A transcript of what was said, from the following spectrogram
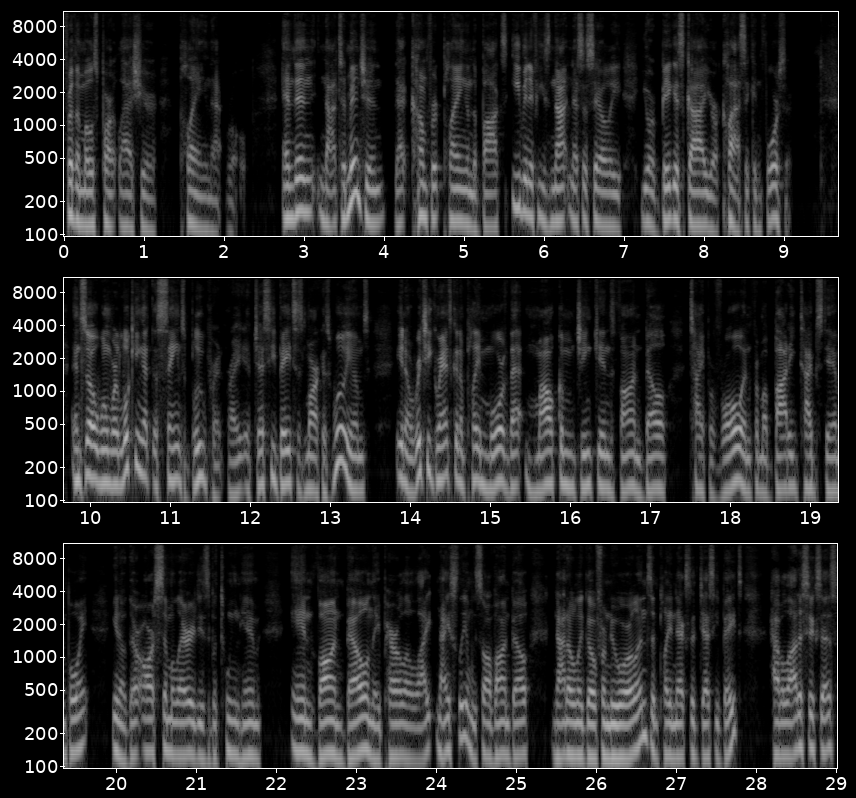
for the most part last year playing that role. And then, not to mention that comfort playing in the box, even if he's not necessarily your biggest guy, your classic enforcer. And so when we're looking at the Saints blueprint, right? If Jessie Bates is Marcus Williams, you know, Richie Grant's going to play more of that Malcolm Jenkins, Vonn Bell type of role. And from a body type standpoint, you know, there are similarities between him and Vonn Bell, and they parallel light nicely. And we saw Vonn Bell not only go from New Orleans and play next to Jessie Bates, have a lot of success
